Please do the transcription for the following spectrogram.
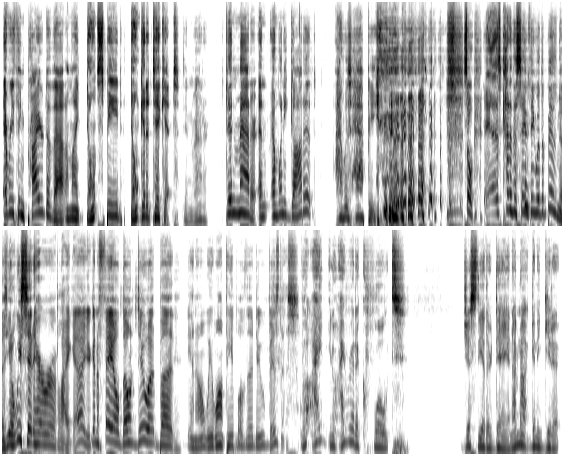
everything prior to that, I'm like, don't speed, don't get a ticket. Didn't matter. Didn't matter. And and when he got it, I was happy. so it's kind of the same thing with the business. You know, we sit here, we're like, oh, you're going to fail, don't do it. But, you know, we want people to do business. Well, I you know I read a quote just the other day, and I'm not going to get it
